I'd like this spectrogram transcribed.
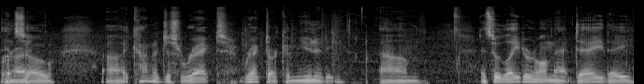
and right. so uh, it kind of just wrecked wrecked our community. Um, and so later on that day, they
